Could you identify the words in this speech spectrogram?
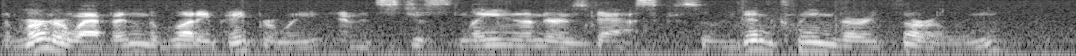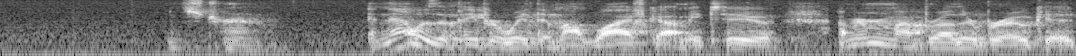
the murder weapon, the bloody paperweight, and it's just laying under his desk. So he didn't clean very thoroughly. It's true. And that was the paperweight that my wife got me too. I remember my brother broke it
